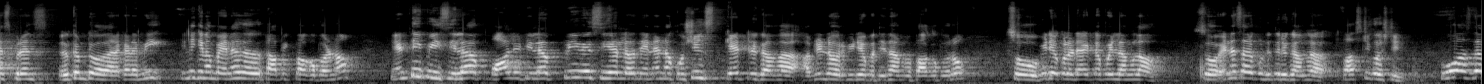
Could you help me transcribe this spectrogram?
Aspirants welcome to our academy இன்னைக்கு நம்ம என்ன டாபிக் பார்க்க போறோம்னா என்டிபிசியில் பாலிட்டியில் ப்ரீவியஸ் இயரில் வந்து என்னென்ன கொஷின்ஸ் கேட்டிருக்காங்க அப்படின்ற ஒரு வீடியோ பற்றி தான் நம்ம பார்க்க போகிறோம் ஸோ வீடியோக்குள்ள டேரெக்டாக போயிடலாங்களா? ஸோ என்ன சார் கொடுத்துருக்காங்க? First question who was the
